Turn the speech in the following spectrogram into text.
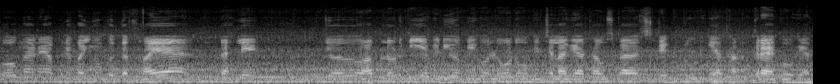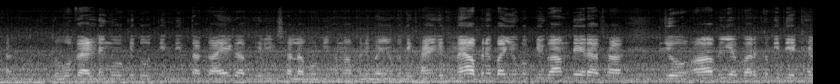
वो मैंने अपने भाइयों को दिखाया पहले जो अपलोड की है वीडियो भी वो लोड होकर चला गया था, उसका स्टिक टूट गया था क्रैक हो गया था। तो वो वेल्डिंग हो के दो तीन दिन तक आएगा, फिर इंशाल्लाह वो भी हम अपने भाइयों को दिखाएँगे। तो मैं अपने भाइयों को पैगाम दे रहा था, जो आप ये वर्क भी देखें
